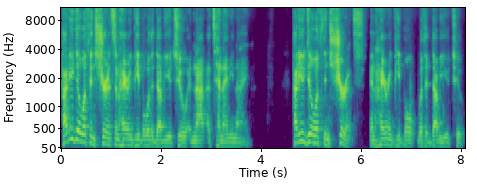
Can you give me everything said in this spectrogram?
How do you deal with insurance and hiring people with a W 2 and not a 1099? How do you deal with insurance and hiring people with a W 2?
